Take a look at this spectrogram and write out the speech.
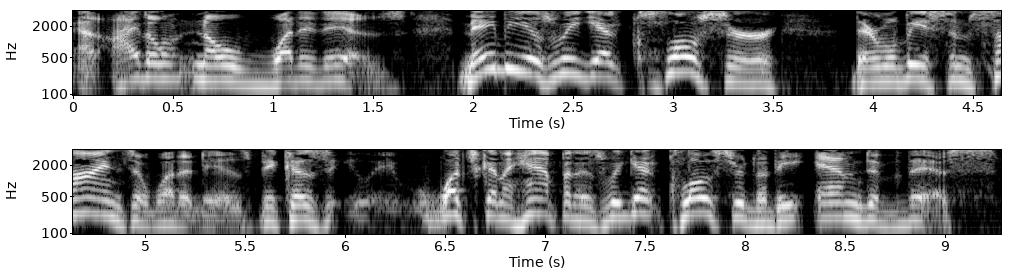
And I don't know what it is. Maybe as we get closer, there will be some signs of what it is because what's going to happen as we get closer to the end of this,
